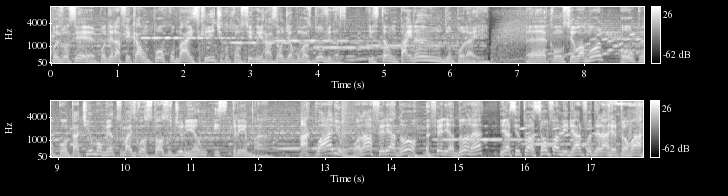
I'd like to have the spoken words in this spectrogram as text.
pois você poderá ficar um pouco mais crítico consigo em razão de algumas dúvidas que estão pairando por aí. É, com o seu amor ou com o contatinho, momentos mais gostosos de união extrema. Aquário, olá, feriador, feriador, né? E a situação familiar poderá retomar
